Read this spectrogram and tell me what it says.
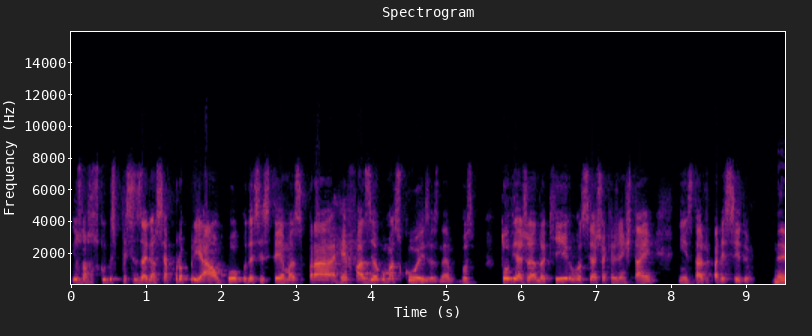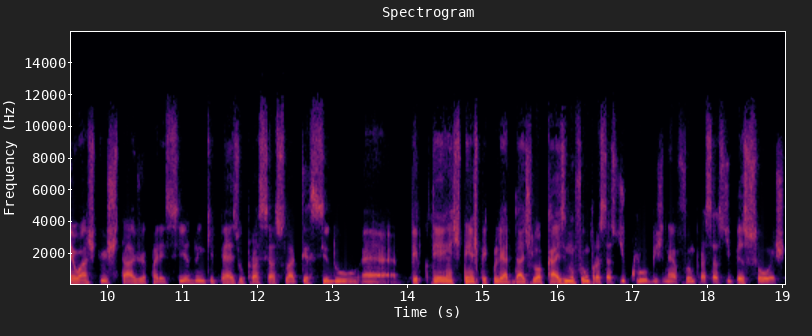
e os nossos clubes precisariam se apropriar um pouco desses temas para refazer algumas coisas. Né? Estou viajando aqui ou você acha que a gente está em, em estágio parecido? Né, eu acho que o estágio é parecido, em que pese o processo lá ter sido. É, ter, a gente tem as peculiaridades locais e não foi um processo de clubes, né? foi um processo de pessoas.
